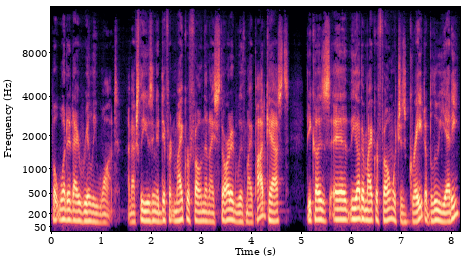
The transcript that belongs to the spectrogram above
but what did I really want? I'm actually using a different microphone than I started with my podcasts because uh, the other microphone, which is great, a Blue Yeti,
